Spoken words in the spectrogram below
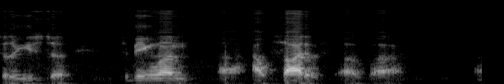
so they're used to, to being run uh, outside of, of uh, uh,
